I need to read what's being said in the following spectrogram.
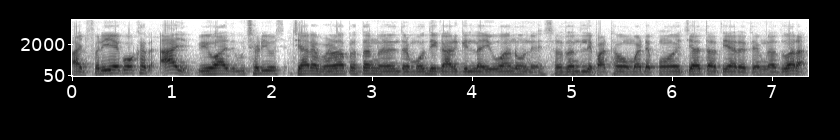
આજ ફરી એક વખત આ જ વિવાદ ઉછળ્યો છે. જ્યારે વડાપ્રધાન નરેન્દ્ર મોદી કારગિલના યુવાનોને શ્રદ્ધાંજલિ પાઠવવા માટે પહોંચ્યા હતા, ત્યારે તેમના દ્વારા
